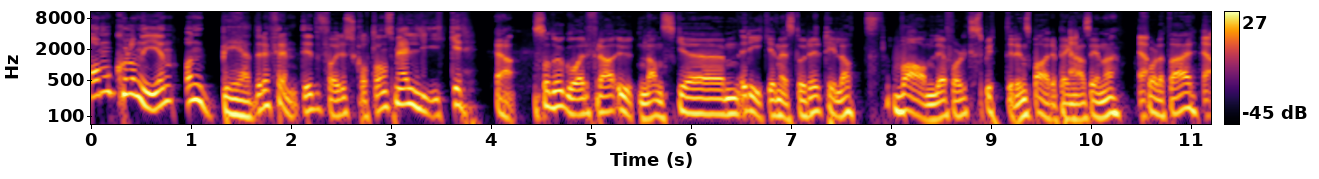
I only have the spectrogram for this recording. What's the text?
om kolonien og en bedre fremtid for Skottland, som jeg liker. Ja, Så du går fra utenlandske eh, rike investorer til at vanlige folk spytter inn sparepengene sine Ja. for dette her. Ja.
